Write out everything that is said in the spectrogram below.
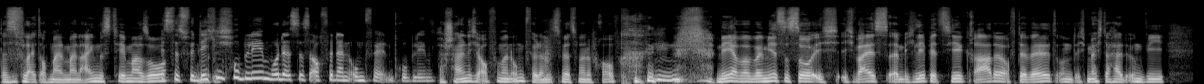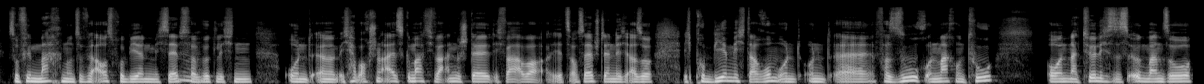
das ist vielleicht auch mein, mein eigenes Thema so. Ist das für dich ein Problem oder ist es auch für dein Umfeld ein Problem? Wahrscheinlich auch für mein Umfeld, da müssen wir jetzt meine Frau fragen. Mhm. nee, aber bei mir ist es so, ich, ich weiß, ähm, ich lebe jetzt hier gerade auf der Welt und ich möchte halt irgendwie so viel machen und so viel ausprobieren, mich selbst Mhm. verwirklichen. Und ähm, ich habe auch schon alles gemacht. Ich war angestellt, ich war aber jetzt auch selbstständig. Also ich probiere mich darum und, und äh, versuch und mach und tu. Und natürlich ist es irgendwann so,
